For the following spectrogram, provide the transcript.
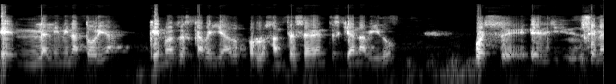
en la eliminatoria, que no es descabellado por los antecedentes que han habido, pues eh, se, me,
